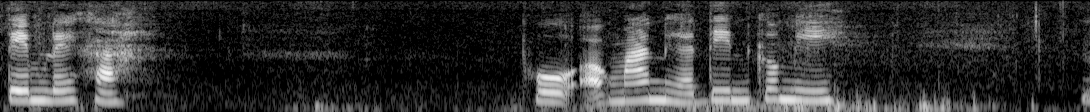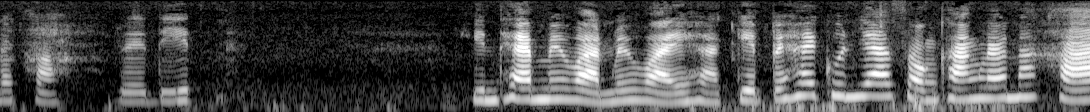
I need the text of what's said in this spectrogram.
เต็มเลยค่ะโผล่ออกมาเหนือดินก็มี นะคะเรดิตกินแทบไม่หวานไม่ไหวค่ะ เก็บไปให้คุณย่าสองครั้งแล้วนะคะ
